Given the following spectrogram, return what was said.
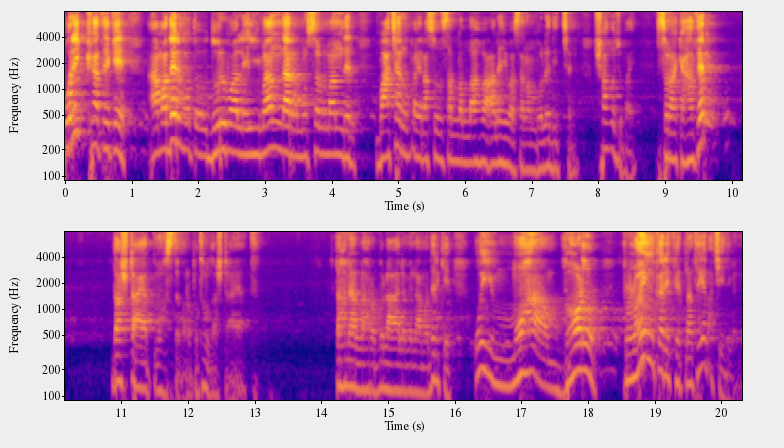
পরীক্ষা থেকে আমাদের মতো দুর্বল ইমানদার মুসলমানদের বাঁচার উপায় রাসুল সাল্লাহ আলহি ওয়াসাল্লাম বলে দিচ্ছেন। সহজ উপায়। সোরা কাহাফের দশটা আয়াত মুখস্থ করো, প্রথম দশটা আয়াত। তাহলে আল্লাহ রবুল্লাহ আলমিন আমাদেরকে ওই মহা বড় প্রলয়ঙ্কারী ফেতনা থেকে বাঁচিয়ে দেবেন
